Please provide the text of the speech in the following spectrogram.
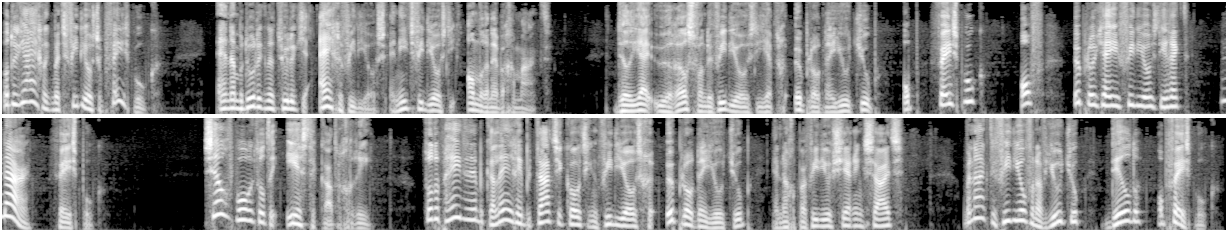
Wat doe jij eigenlijk met video's op Facebook? En dan bedoel ik natuurlijk je eigen video's en niet video's die anderen hebben gemaakt. Deel jij URL's van de video's die je hebt geüpload naar YouTube op Facebook? Of upload jij je video's direct naar Facebook? Zelf behoor ik tot de eerste categorie. Tot op heden heb ik alleen reputatiecoaching video's geüpload naar YouTube en nog een paar videosharing sites, waarna ik de video vanaf YouTube deelde op Facebook.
